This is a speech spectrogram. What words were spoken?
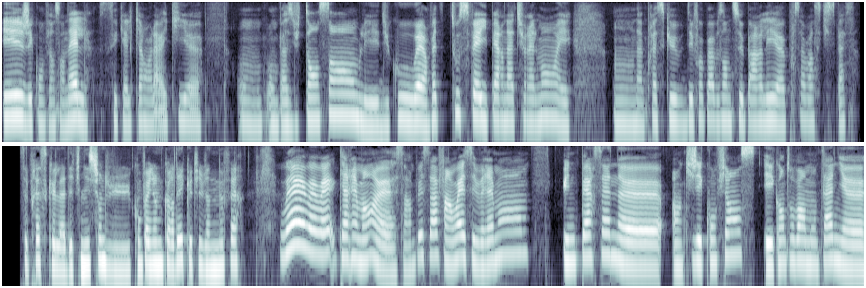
et j'ai confiance en elle. C'est quelqu'un voilà, avec qui euh, on, on passe du temps ensemble et du coup, ouais, en fait, tout se fait hyper naturellement et on a presque des fois pas besoin de se parler euh, pour savoir ce qui se passe. C'est presque la définition du compagnon de cordée que tu viens de nous faire. Ouais, ouais, ouais, carrément, euh, c'est un peu ça. Enfin, ouais, c'est vraiment une personne euh, en qui j'ai confiance. Et quand on va en montagne, euh,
